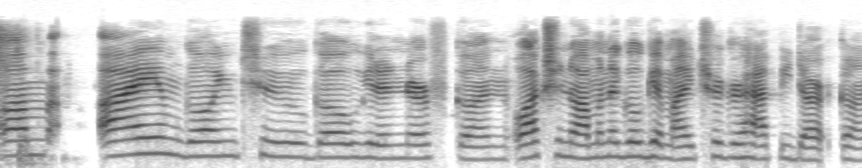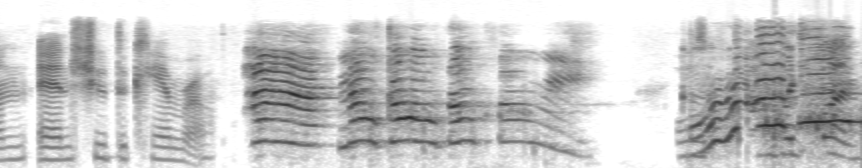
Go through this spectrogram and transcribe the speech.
Um, I am going to go get a Nerf gun. Well, actually, no. I'm gonna go get my trigger happy dart gun and shoot the camera. Ah, no go, don't no Chloe. 'Cause it sounds like fun.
